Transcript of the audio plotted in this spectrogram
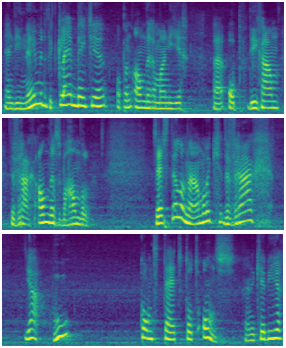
En die nemen het een klein beetje op een andere manier uh, op. Die gaan de vraag anders behandelen. Zij stellen namelijk de vraag, ja, hoe komt tijd tot ons? En ik heb hier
